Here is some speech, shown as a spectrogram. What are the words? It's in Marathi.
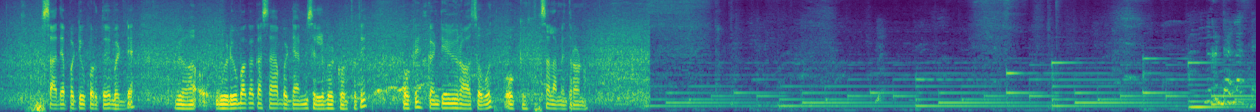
साध्या पटीव करतो आहे बड्डे व्हिडिओ बघा कसा बड्डे आम्ही सेलिब्रेट करतो ते. ओके कंटिन्यू राहा सोबत. ओके चला मित्रांनो. ke dalam eh.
